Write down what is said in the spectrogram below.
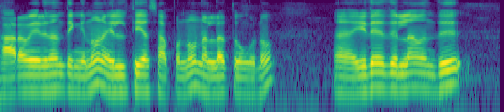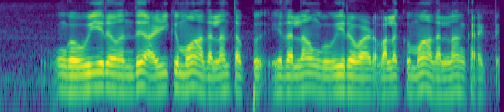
அரை வயிறு தான் திங்கணும் ஹெல்த்தியாக சாப்பிட்ணும் நல்லா தூங்கணும். அஹ் இதெல்லாம் வந்து உங்கள் உயிரை வந்து அழிக்குமோ அதெல்லாம் தப்பு. இதெல்லாம் உங்கள் உயிரை வ வளர்க்குமோ அதெல்லாம் கரெக்டு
